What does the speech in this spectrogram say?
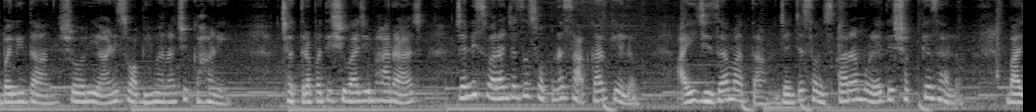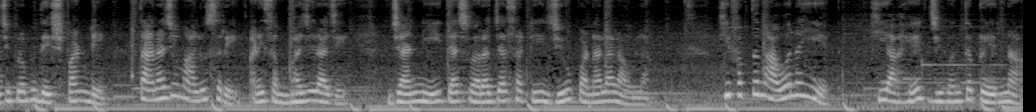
बलिदान शौर्य आणि स्वाभिमानाची कहाणी. छत्रपती शिवाजी महाराज ज्यांनी स्वराज्याचं स्वप्न साकार केलं आई जिजामाता ज्यांच्या संस्कारामुळे ते शक्य झालं बाजीप्रभू देशपांडे तानाजी मालुसरे आणि संभाजीराजे ज्यांनी त्या स्वराज्यासाठी जीव पणाला लावला. ही फक्त नावं नाही आहेत ही आहेत जिवंत प्रेरणा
